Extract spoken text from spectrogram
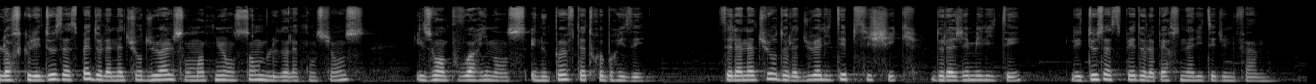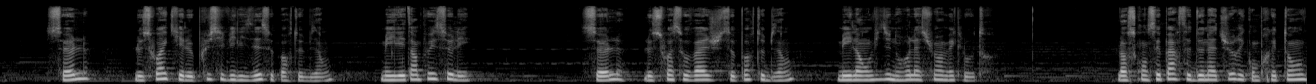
Lorsque les deux aspects de la nature duale sont maintenus ensemble dans la conscience, ils ont un pouvoir immense et ne peuvent être brisés. C'est la nature de la dualité psychique, de la gémellité, les deux aspects de la personnalité d'une femme. Seul, le soi qui est le plus civilisé se porte bien, mais il est un peu esselé. Seul, le soi sauvage se porte bien, mais il a envie d'une relation avec l'autre. Lorsqu'on sépare ces deux natures et qu'on prétend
